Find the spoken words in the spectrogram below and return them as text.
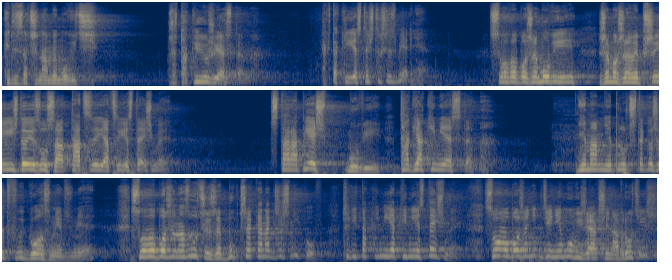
kiedy zaczynamy mówić, że taki już jestem. Jak taki jesteś, to się zmieni. Słowo Boże mówi, że możemy przyjść do Jezusa tacy, jacy jesteśmy. Stara pieśń mówi, tak jakim jestem. Nie mam mnie prócz tego, że Twój głos mnie brzmie. Słowo Boże nas uczy, że Bóg czeka na grzeszników, czyli takimi, jakimi jesteśmy. Słowo Boże nigdzie nie mówi, że jak się nawrócisz,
